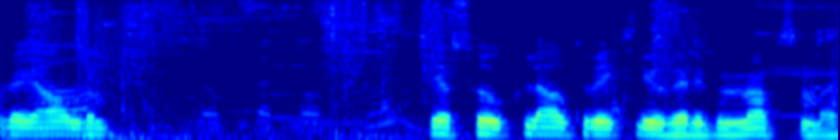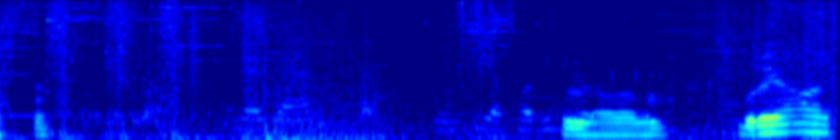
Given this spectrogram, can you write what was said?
Burayı aldım. Yasuo kule altı bekliyor garibim ne yapsın başka. Yapabiliyorum. alalım. Buraya aç.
